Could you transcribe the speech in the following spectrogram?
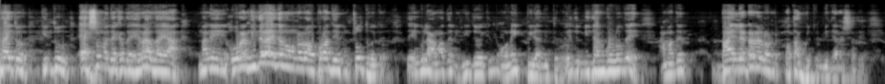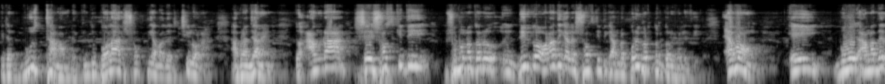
যাই তো, কিন্তু একসময় দেখা যায় এরা যায়া মানে ওরা নিজেরাই যেন ওনারা অপরাধী এরকম চলতে হইতো। এগুলো আমাদের হৃদয়ে কিন্তু অনেক পীড়া দিত এই যে মিজান বলল যে, আমাদের বাইলেটারাল অনেক কথা হইতো মিজানের সাথে। এটা বুঝতাম আমরা, কিন্তু বলার শক্তি আমাদের ছিল না। আপনারা জানেন? তো আমরা সেই সংস্কৃতি, সুবর্ণতর দীর্ঘ অনাদিকালের সংস্কৃতিকে আমরা পরিবর্তন করে ফেলেছি। এবং এই বহু, আমাদের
